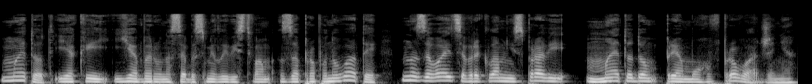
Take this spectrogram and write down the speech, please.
Метод, який я беру на себе сміливість вам запропонувати, називається в рекламній справі методом прямого впровадження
